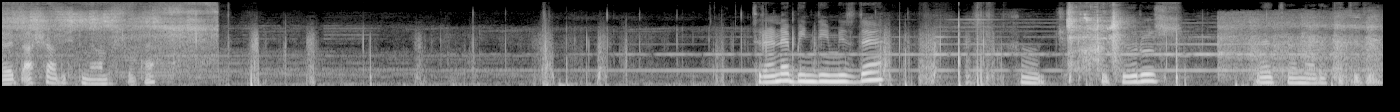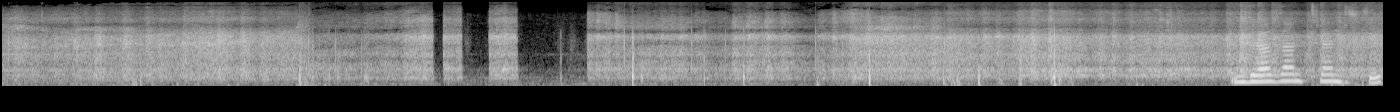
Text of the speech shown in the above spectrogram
Evet aşağı düştüm yanlışlıkla. Trene bindiğimizde şunu çek- çekiyoruz ve tren hareket ediyor. Birazdan tren düşecek.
